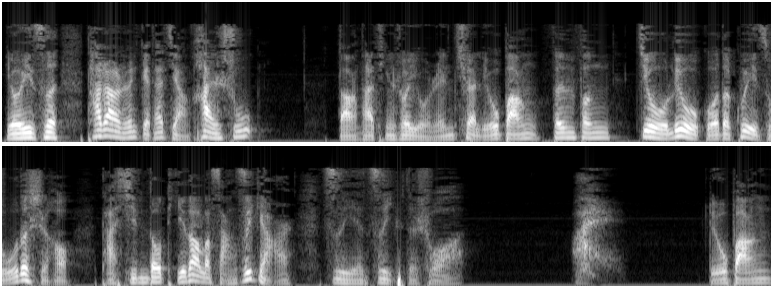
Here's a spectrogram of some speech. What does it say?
有一次，他让人给他讲《汉书》。当他听说有人劝刘邦分封旧六国的贵族的时候，他心都提到了嗓子眼儿，自言自语的说：“哎，刘邦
